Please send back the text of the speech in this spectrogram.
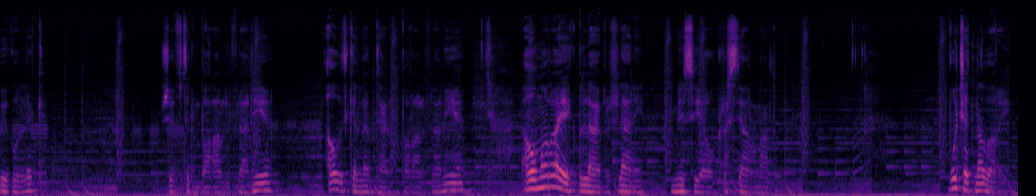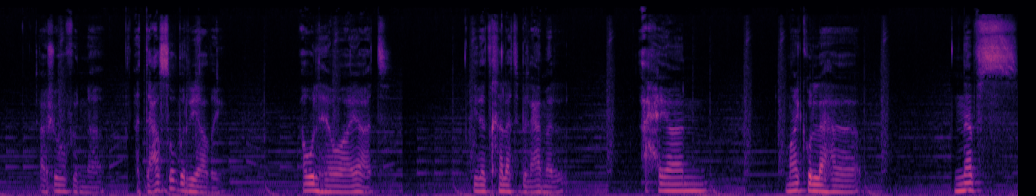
ويقول لك شفت المباراة الفلانية؟ أو تكلمت عن المباراة الفلانية؟ أو ما رأيك باللاعب الفلاني ميسي أو كريستيانو رونالدو؟ بوجهة نظري أشوف أن التعصب الرياضي أو الهوايات إذا دخلت بالعمل أحيان ما يكون لها نفس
